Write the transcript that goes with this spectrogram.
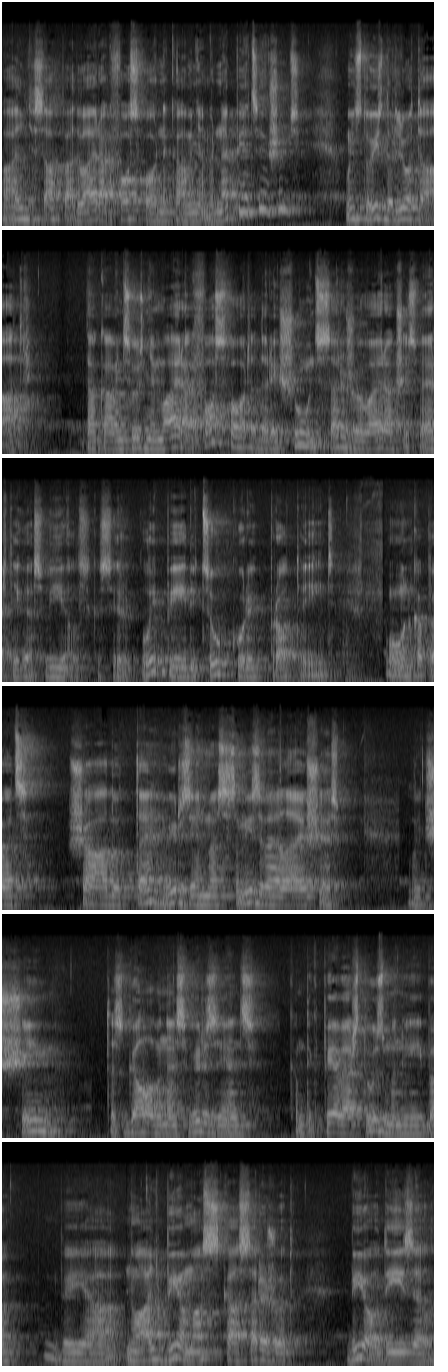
aļģes apēd vairāk fosfora nekā viņām ir nepieciešams, un viņas to izdara ļoti ātri. Tā kā viņas uzņem vairāk fosforu, tad arī šūnas saražo vairāk šīs vērtīgās vielas, kas ir lipīdi, cukuri, proteīns. Un kāpēc šādu virzienu mēs esam izvēlējušies? Līdz šim tas galvenais virziens kam tika pievērsta uzmanība, bija no aļu biomasas, kā saražot biodīzeli.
